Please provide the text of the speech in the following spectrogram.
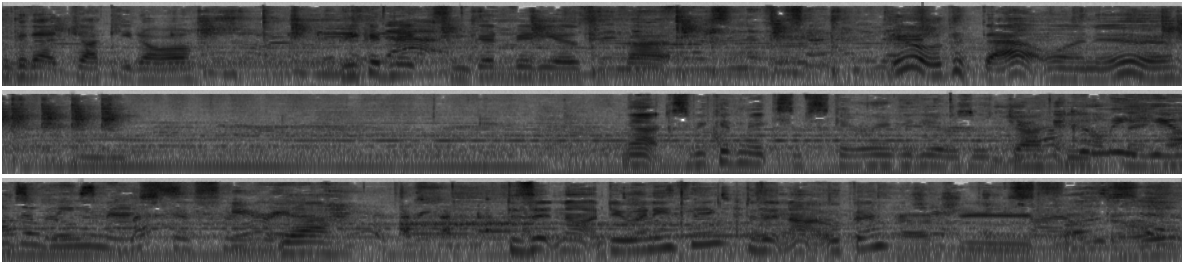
Look at that Ducky doll. You could make some good videos with that. Ew, look at that one. Ew. Max, we could make some scary videos with Jackie. Can we heal the wing wingmaster from Yeah. Does it not do anything? Does it not open? Crouchy Funko.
